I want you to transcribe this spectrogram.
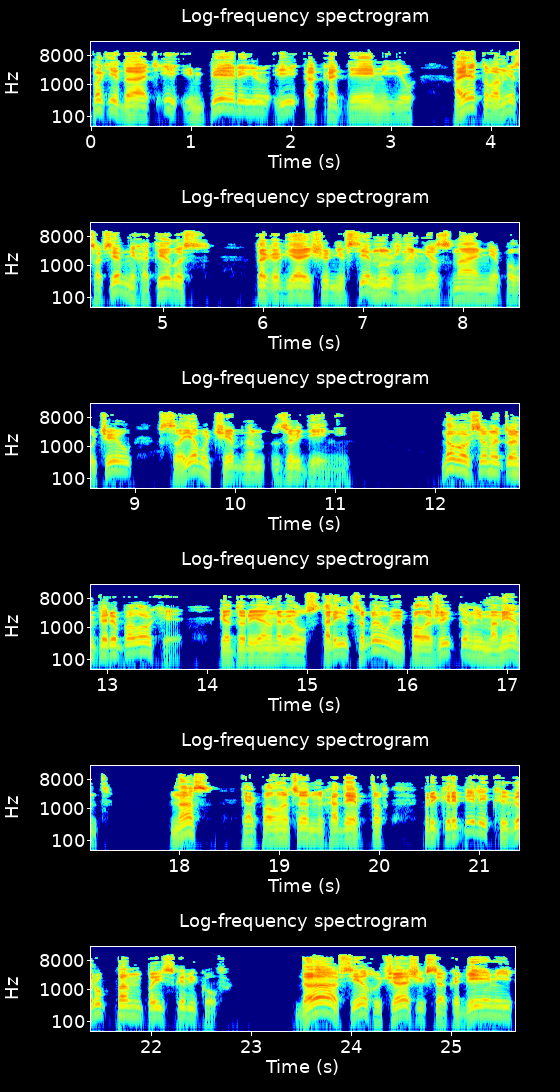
покидать и империю, и академию, а этого мне совсем не хотелось так как я еще не все нужные мне знания получил в своем учебном заведении. Но во всем этом переполохе, который я навел в столице, был и положительный момент. Нас, как полноценных адептов, прикрепили к группам поисковиков. Да, всех учащихся академии,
